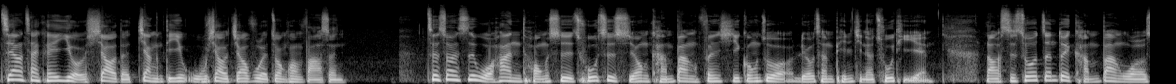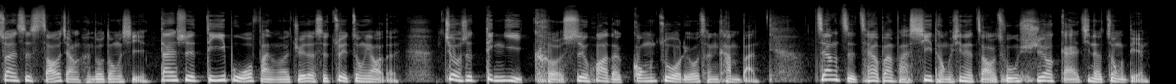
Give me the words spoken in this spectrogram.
这样才可以有效的降低无效交付的状况发生。这算是我和同事初次使用扛棒分析工作流程瓶颈的初体验。老实说，针对扛棒，我算是少讲很多东西，但是第一步我反而觉得是最重要的，就是定义可视化的工作流程看板，这样子才有办法系统性的找出需要改进的重点。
